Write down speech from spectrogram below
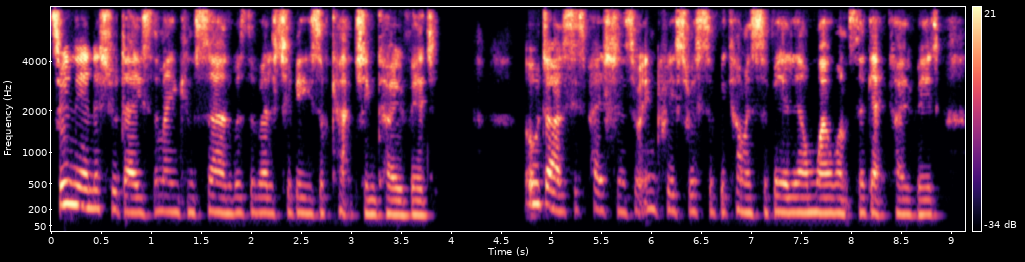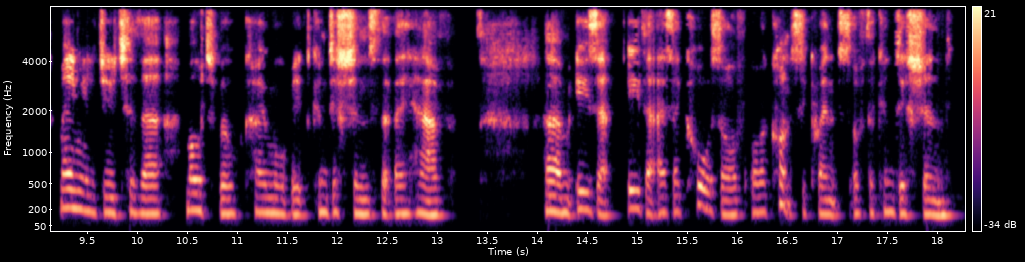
So in the initial days, the main concern was the relative ease of catching COVID. All dialysis patients are at increased risk of becoming severely unwell once they get COVID, mainly due to the multiple comorbid conditions that they have, um, either, either as a cause of or a consequence of the condition,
